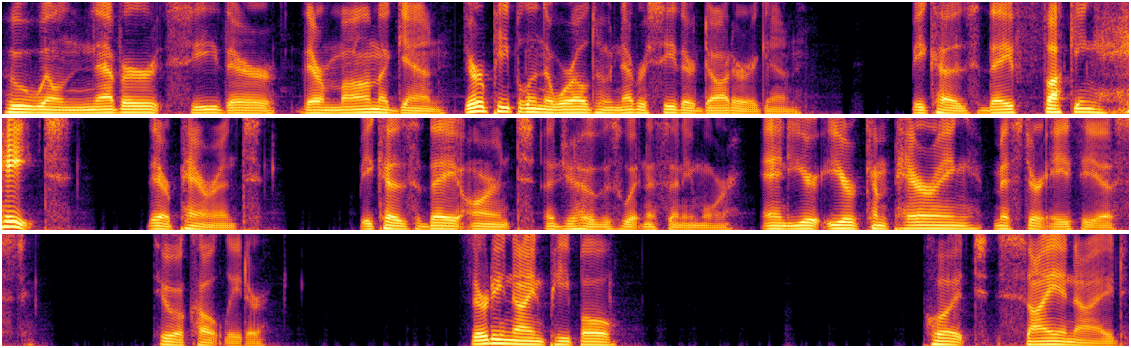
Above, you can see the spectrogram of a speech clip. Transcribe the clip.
who will never see their their mom again. There are people in the world who never see their daughter again because they fucking hate their parent because they aren't a Jehovah's Witness anymore. And you're you're comparing Mr. Atheist to a cult leader. 39 people put cyanide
